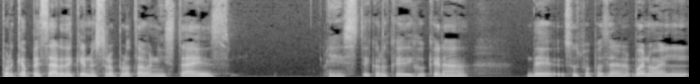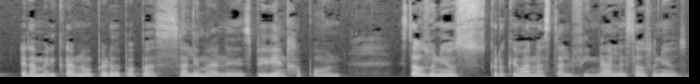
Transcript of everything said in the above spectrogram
Porque a pesar de que nuestro protagonista es, este, creo que dijo que era de sus papás eran, bueno, él era americano, pero de papás alemanes, vivía en Japón. Estados Unidos creo que van hasta el final, Estados Unidos,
